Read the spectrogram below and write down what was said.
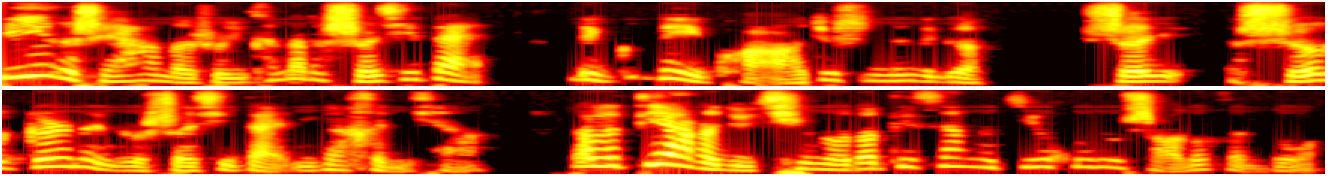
第一个舌象的时候，你看它的舌系带那那一块啊，就是那那个舌舌根那种舌系带，你看很强。到了第二个就轻了，到第三个几乎就少了很多。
